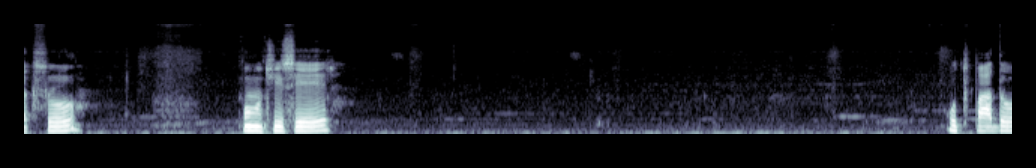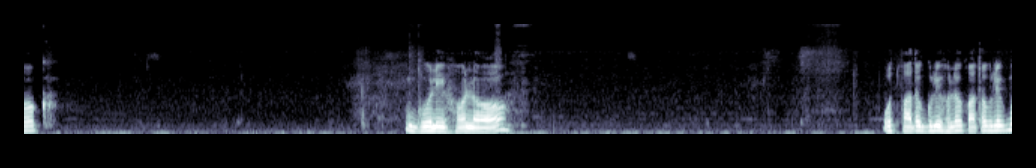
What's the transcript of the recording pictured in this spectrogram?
একশো পঁচিশের, উৎপাদক গুলি হলো উৎপাদকগুলি হলো কতগুলি লিখব?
